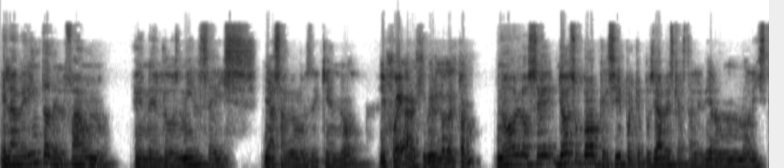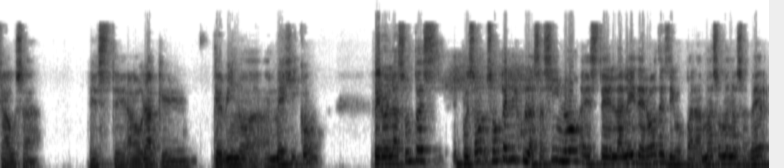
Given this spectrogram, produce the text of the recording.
El laberinto del fauno en el 2006, ya sabemos de quién, ¿no? ¿Y fue a recibirlo del toro? No lo sé, yo supongo que sí, porque pues ya ves que hasta le dieron un honoris causa, este, ahora que, que vino a, a México. Pero el asunto es, pues son, son películas así, ¿no? Este, La Ley de Herodes, digo, para más o menos saber,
